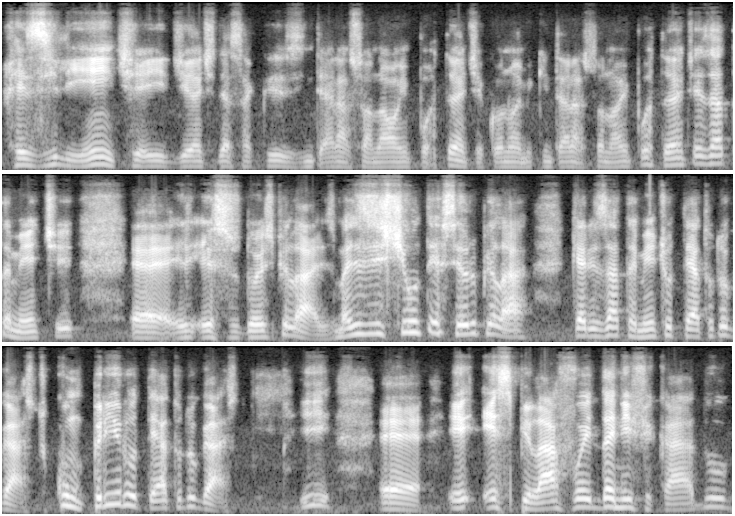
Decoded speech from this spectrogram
resiliente aí diante dessa crise internacional importante, econômica internacional importante, é exatamente é, esses dois pilares. Mas existia um terceiro pilar, que era exatamente o teto do gasto, cumprir o teto do gasto. E é, esse pilar foi danificado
